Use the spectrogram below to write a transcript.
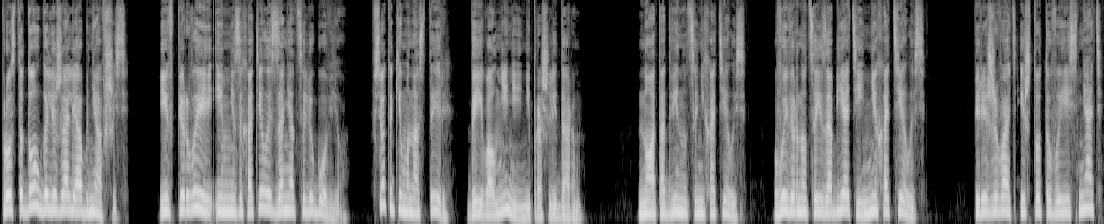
Просто долго лежали обнявшись, и впервые им не захотелось заняться любовью. все таки монастырь, да и волнения не прошли даром. Но отодвинуться не хотелось, вывернуться из объятий не хотелось, Переживать и что-то выяснять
